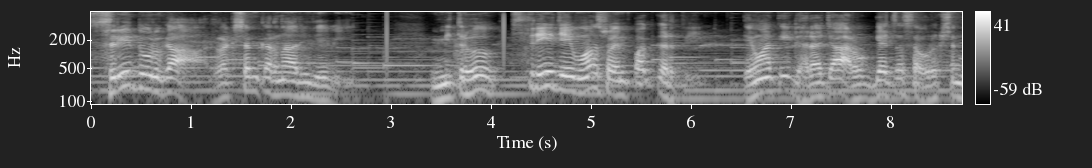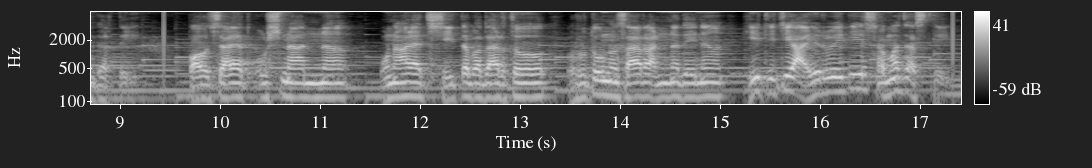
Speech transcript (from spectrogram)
श्री दुर्गा रक्षण करणारी देवी. मित्र हो, स्त्री जेव्हा स्वयंपाक करते तेव्हा ती घराच्या आरोग्याचं संरक्षण करते. पावसाळ्यात उष्ण अन्न उन्हाळ्यात शीतपदार्थ ऋतूनुसार अन्न देणं ही तिची आयुर्वेदी समज असते.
